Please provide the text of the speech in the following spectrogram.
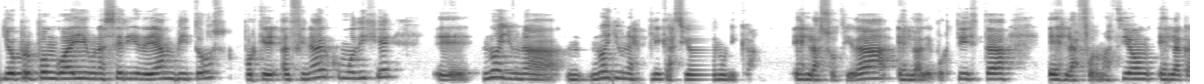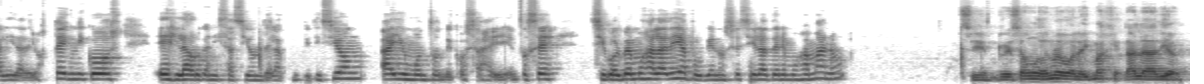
yo propongo ahí una serie de ámbitos, porque al final, como dije, eh, no, hay una, no hay una explicación única. Es la sociedad, es la deportista, es la formación, es la calidad de los técnicos, es la organización de la competición, hay un montón de cosas ahí. Entonces, si volvemos a la día, porque no sé si la tenemos a mano. Sí, regresamos de nuevo a la imagen, a la día.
